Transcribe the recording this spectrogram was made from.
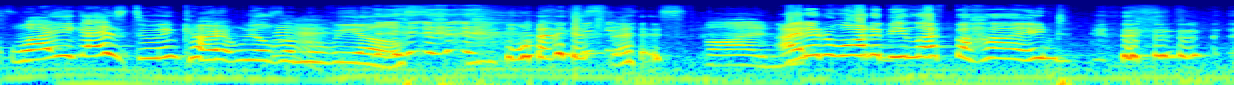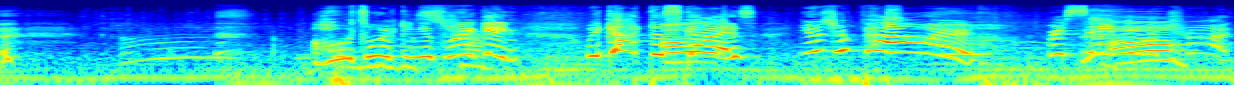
Why are you guys doing cartwheels on the wheels? what is this? fun. I didn't want to be left behind. Um, Oh, it's working! It's working! We got this, Oh. guys! Use your power! we're saving Oh. the truck.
